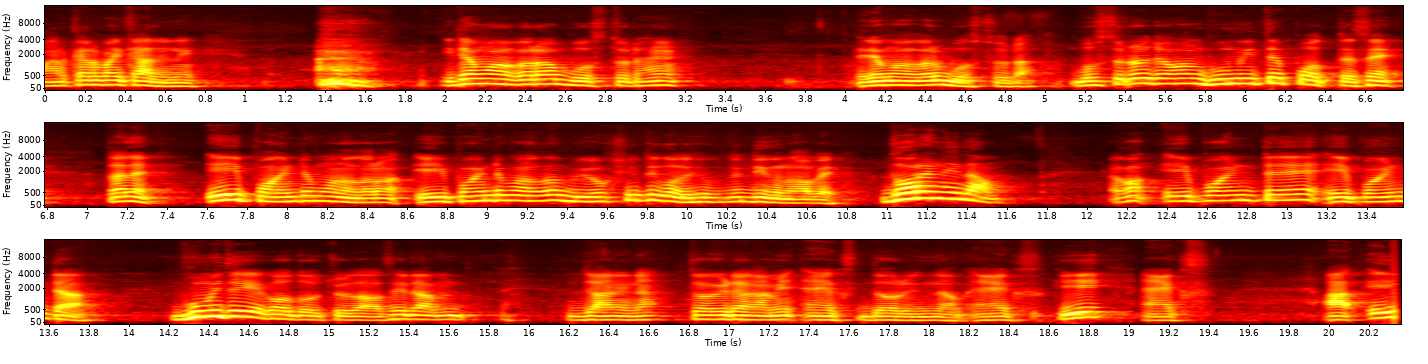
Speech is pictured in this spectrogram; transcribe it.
মার্কার বাই কালি নেই। এটা মনে করো বস্তুটা হ্যাঁ? এটা মনে করো বস্তুটা। বস্তুটা যখন ভূমিতে পড়তেছে তাহলে এই পয়েন্টে মনে করো, এই পয়েন্টে মনে করো বিভব শক্তি গতিশক্তির দ্বিগুণ হবে। ধরে নিলাম, এখন এই পয়েন্টে এই পয়েন্টটা ভূমি থেকে কত উচ্চতা? আছে এটা আমি জানি না, তো এটাকে আমি এক্স ধরে নিলাম। এক্স কি? এক্স আর এই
